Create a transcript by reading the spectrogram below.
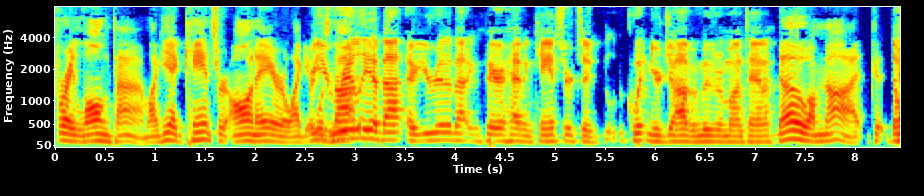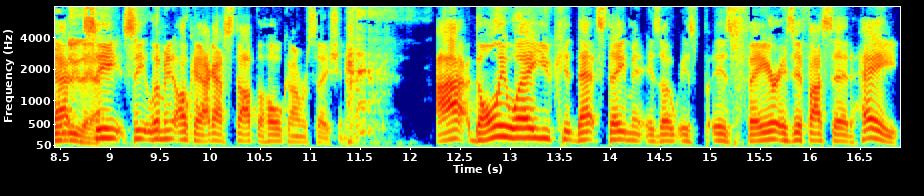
for a long time. Like he had cancer on air. Like it Are was you not. really about? Are you really about to compare having cancer to quitting your job and moving to Montana? No, I'm not. Don't do that. See, see, let me. Okay, I got to stop the whole conversation. I the only way you could that statement is oh, is is fair is if I said, "Hey,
